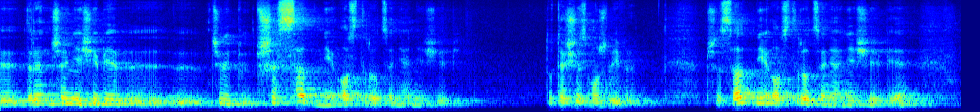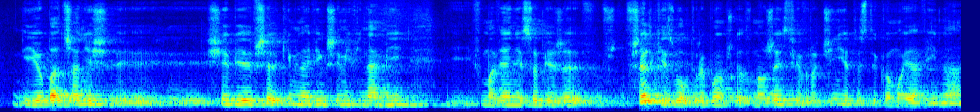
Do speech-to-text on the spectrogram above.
e, dręczenie siebie, e, czyli przesadnie ostre ocenianie siebie. To też jest możliwe przesadnie ostre ocenianie siebie i obarczanie siebie wszelkimi największymi winami wmawianie sobie, że wszelkie zło, które było na przykład w małżeństwie, w rodzinie, to jest tylko moja wina,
